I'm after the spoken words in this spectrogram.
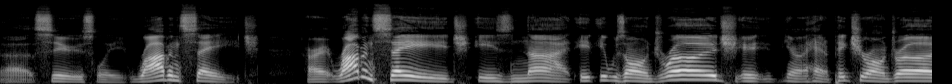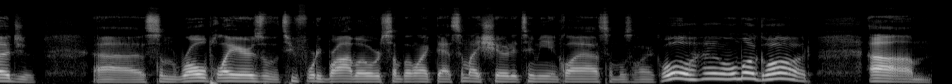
Uh, seriously, Robin Sage all right, Robin Sage is not. It, it was on Drudge. It you know it had a picture on Drudge of uh, some role players of the 240 Bravo or something like that. Somebody showed it to me in class and was like, "Oh, oh my God." Um,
